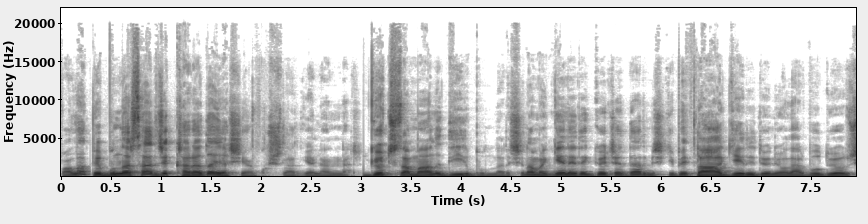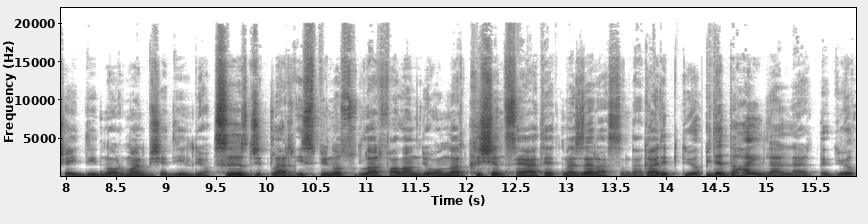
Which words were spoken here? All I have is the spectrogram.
falan. Ve bunlar sadece karada yaşayan kuşlar gelenler. Göç zamanı değil bunlar için ama gene de göç edermiş gibi daha geri dönüyorlar. Bu diyor şey değil normal bir şey değil diyor. Sığırcıklar, ispinoslar falan diyor. Onlar kışın seyahat etmezler aslında. Garip diyor. Bir de daha ilerlerde diyor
